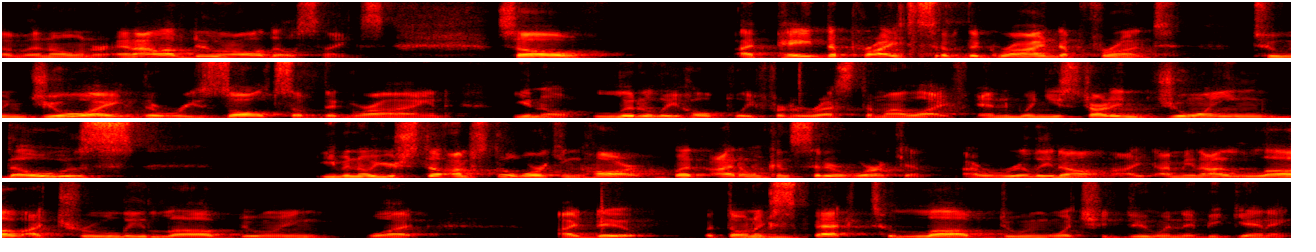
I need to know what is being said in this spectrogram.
of an owner, and I love doing all of those things. So I paid the price of the grind up front to enjoy the results of the grind, you know, literally, hopefully for the rest of my life. And when you start enjoying those, even though you're still, I'm still working hard, but I don't consider it working. I really mm-hmm. don't. I, I mean, I love, I truly love doing what I do, but don't mm-hmm. expect to love doing what you do in the beginning.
